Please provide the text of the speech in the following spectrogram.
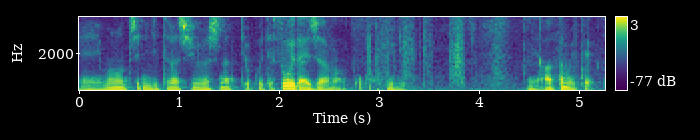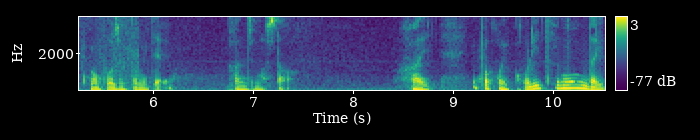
えー、今のうちにリテラシーを養っておくってすごい大事だなというふうに、えー、改めてこのプロジェクトを見て感じました。はい、やっぱこういう孤立問題っ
